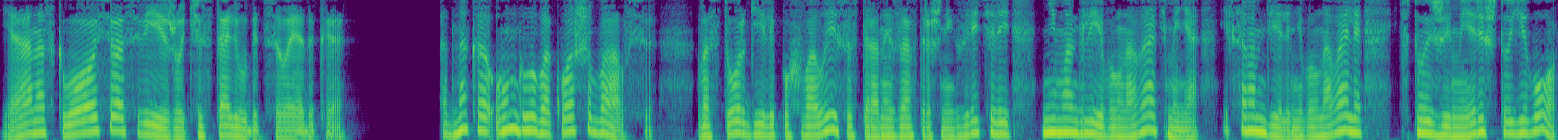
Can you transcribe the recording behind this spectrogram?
Я насквозь вас вижу, честолюбица вы эдакая». Однако он глубоко ошибался — Восторги или похвалы со стороны завтрашних зрителей не могли волновать меня и в самом деле не волновали в той же мере, что его.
